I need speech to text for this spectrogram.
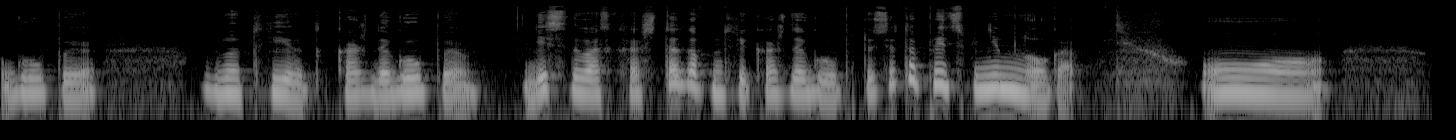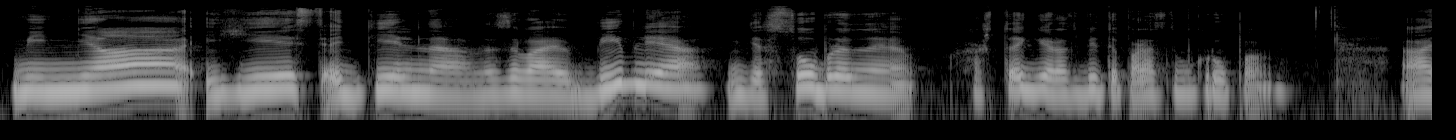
группы внутри каждой группы, 10-20 хэштегов внутри каждой группы. То есть это, в принципе, немного. У меня есть отдельная называю Библия, где собраны хэштеги, разбиты по разным группам а,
